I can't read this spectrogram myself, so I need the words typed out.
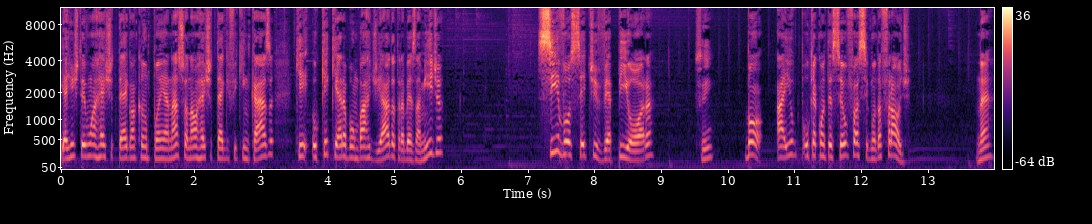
E a gente teve uma hashtag, uma campanha nacional, hashtag Fique em Casa, que o que, que era bombardeado através da mídia? Se você tiver piora. Sim. Bom, aí o, o que aconteceu foi a segunda fraude, né?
